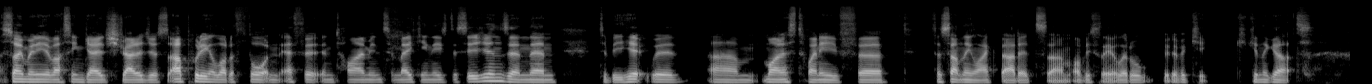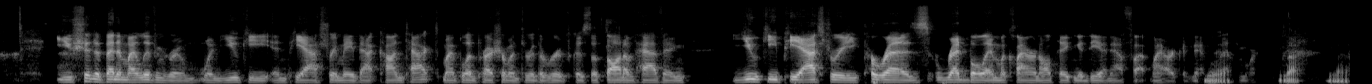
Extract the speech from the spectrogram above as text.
so many of us engaged strategists are putting a lot of thought and effort and time into making these decisions and then to be hit with um, minus 20 for for something like that it's um, obviously a little bit of a kick kick in the guts you should have been in my living room when Yuki and Piastri made that contact. My blood pressure went through the roof because the thought of having Yuki, Piastri, Perez, Red Bull, and McLaren all taking a DNF, uh, my heart couldn't handle yeah. that anymore. No, no.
